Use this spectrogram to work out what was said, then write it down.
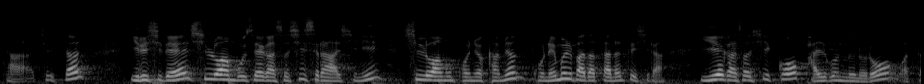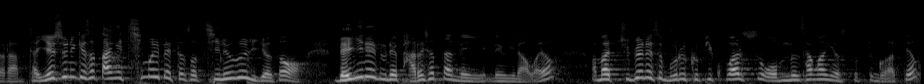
자, 7절. 이르시되 실로암 못에 가서 씻으라 하시니 실로암은 번역하면 보냄을 받았다는 뜻이라. 이에 가서 씻고 밝은 눈으로 왔더라. 자, 예수님께서 땅에 침을 뱉어서 진흙을 이겨서 맹인의 눈에 바르셨다는 내용이 나와요. 아마 주변에서 물을 급히 구할 수 없는 상황이었었던 것 같아요.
